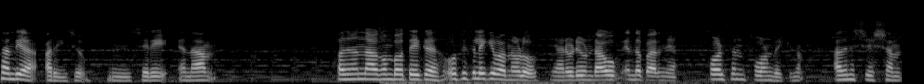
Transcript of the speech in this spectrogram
സന്ധ്യ അറിയിച്ചു. "ഉം, ശരി. എന്നാ പതിനൊന്നാകുമ്പോഴത്തേക്ക് ഓഫീസിലേക്ക് വന്നോളൂ. ഞാനിവിടെ ഉണ്ടാവും എന്ന് പറഞ്ഞ് ഹോൾസൺ ഫോൺ വയ്ക്കുന്നു അതിനുശേഷം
